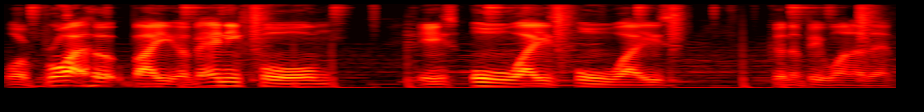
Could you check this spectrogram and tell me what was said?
or a bright hook bait of any form, it's always, always going to be one of them.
